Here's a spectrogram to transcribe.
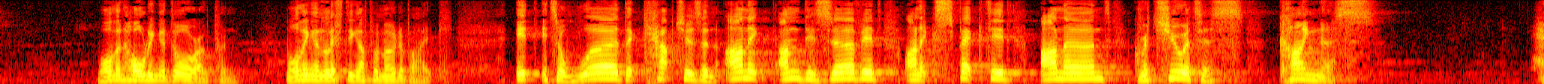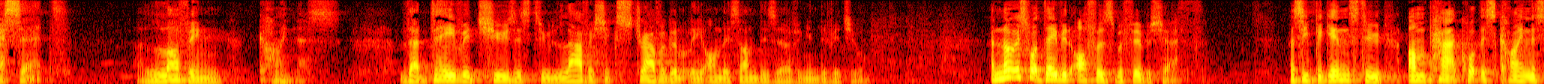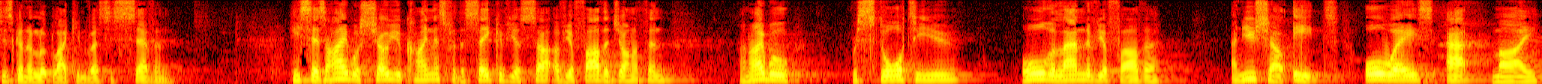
More than holding a door open, more than lifting up a motorbike. It, it's a word that captures an un, undeserved, unexpected, unearned, gratuitous kindness. Hesed loving kindness that David chooses to lavish extravagantly on this undeserving individual. And notice what David offers Mephibosheth as he begins to unpack what this kindness is going to look like in verses 7. He says, I will show you kindness for the sake of your, son, of your father Jonathan, and I will restore to you all the land of your father, and you shall eat always at my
